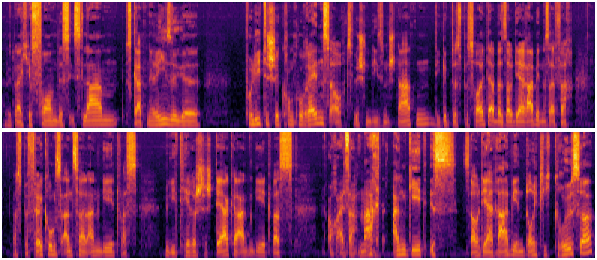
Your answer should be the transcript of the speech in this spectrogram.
also gleiche Form des Islam. Es gab eine riesige politische Konkurrenz auch zwischen diesen Staaten, die gibt es bis heute, aber Saudi-Arabien ist einfach, was Bevölkerungsanzahl angeht, was militärische Stärke angeht, was auch einfach Macht angeht, ist Saudi-Arabien deutlich größer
